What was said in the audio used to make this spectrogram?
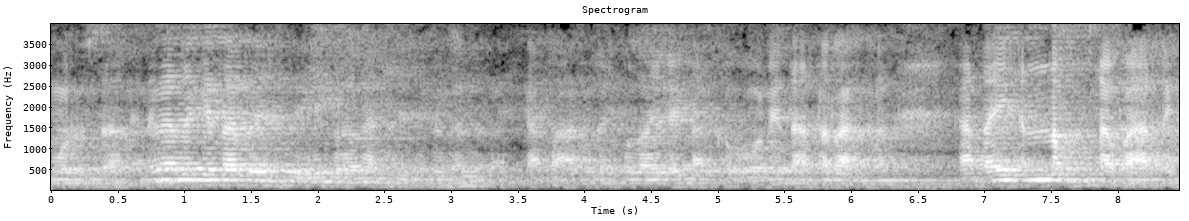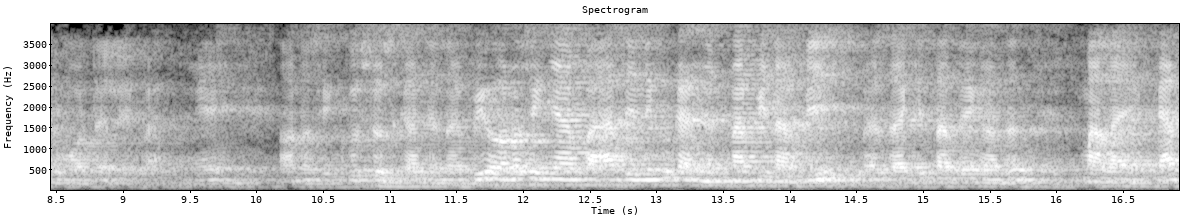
Mursal. Ini kan kita beri kalau di sini lagi mulai lagi tak kau tak terang. Katai enam sahabat niku modelnya pak. Ono sing khusus kanjeng Nabi, ono sing nyafaati niku kanjeng Nabi-nabi bahasa kita ngoten malaikat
